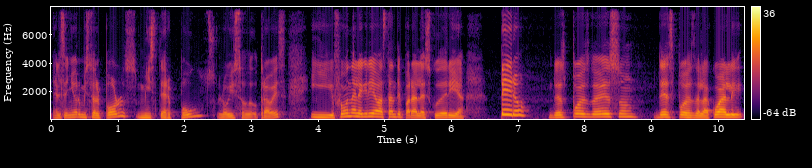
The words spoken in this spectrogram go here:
El señor Mr. Pauls, Mr. Pauls lo hizo otra vez y fue una alegría bastante para la escudería. Pero después de eso, después de la quali,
